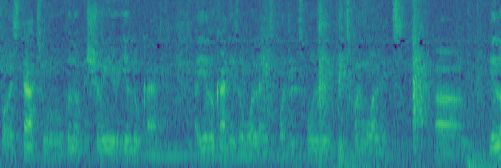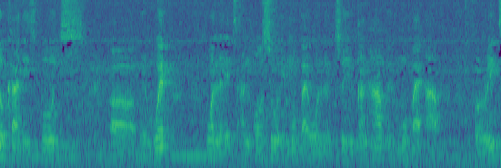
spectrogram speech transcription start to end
For a start, we're going to be showing you Yellow Card. A Yellow Card is a wallet, but it's only a Bitcoin wallet. Um, Yellow Card is both uh, a web wallet and also a mobile wallet. So you can have a mobile app for it.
